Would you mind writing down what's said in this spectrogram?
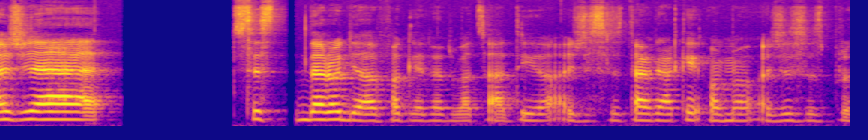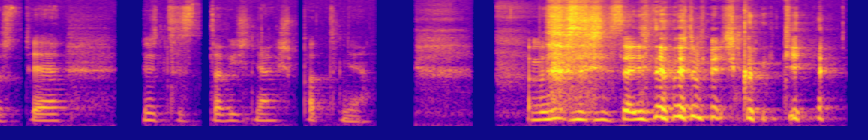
a že se narodila fakt 21. a že se stal nějaký omyl a že se prostě, že to stavíš nějak špatně. A myslím si, že se ani nevědomíš, kolik je.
